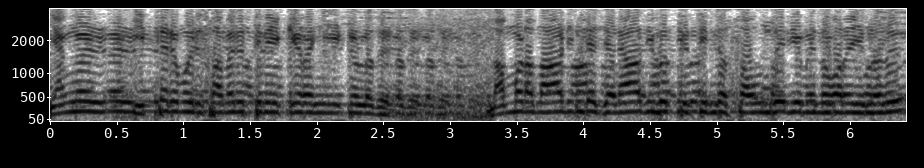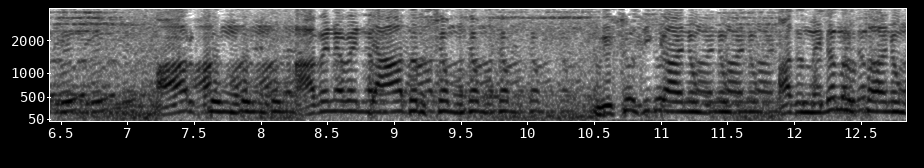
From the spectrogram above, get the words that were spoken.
ഞങ്ങൾ ഇത്തരമൊരു സമരത്തിലേക്ക് ഇറങ്ങിയിട്ടുള്ളത്. നമ്മുടെ നാടിന്റെ ജനാധിപത്യത്തിന്റെ സൗന്ദര്യം എന്ന് പറയുന്നത് ആർക്കും അവനവന്റെ ആദർശം വിശ്വസിക്കാനും അത് നിലനിർത്താനും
